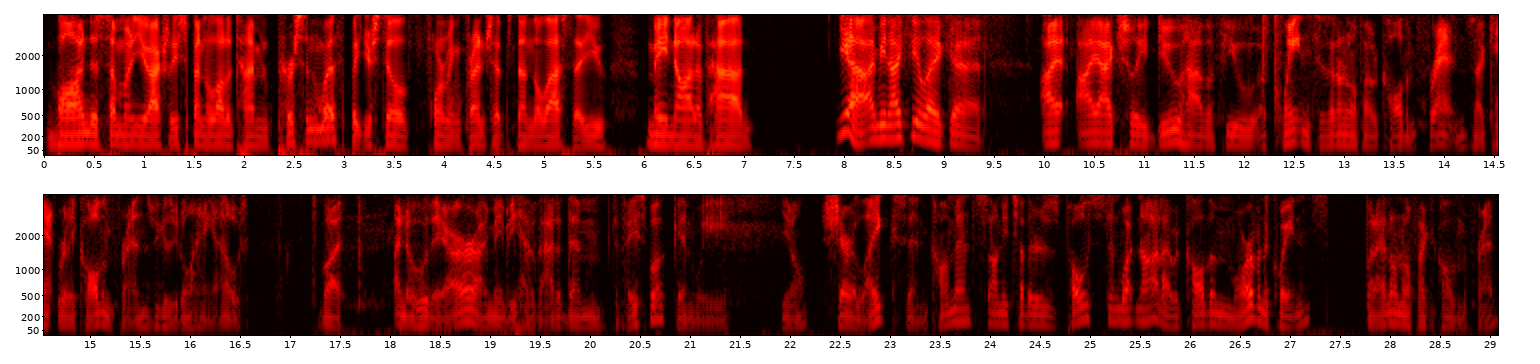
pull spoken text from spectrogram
bond as someone you actually spend a lot of time in person with, but you're still forming friendships nonetheless that you may not have had. Yeah, I mean, I feel like uh, I I actually do have a few acquaintances. I don't know if I would call them friends. I can't really call them friends because we don't hang out, but I know who they are. I maybe have added them to Facebook, and we, you know, share likes and comments on each other's posts and whatnot. I would call them more of an acquaintance, but I don't know if I could call them a friend.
